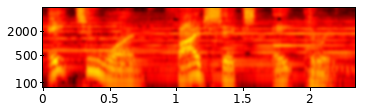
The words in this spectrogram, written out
821 5683.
